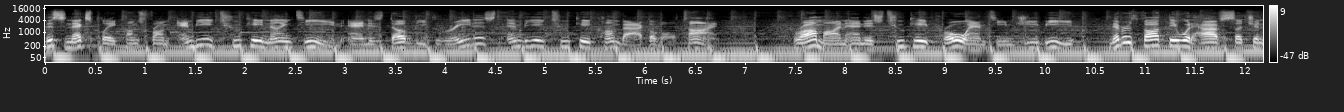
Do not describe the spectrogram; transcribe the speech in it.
This next play comes from NBA 2K19 and is dubbed the greatest NBA 2K comeback of all time. Rahman and his 2K Pro Am team GB never thought they would have such an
